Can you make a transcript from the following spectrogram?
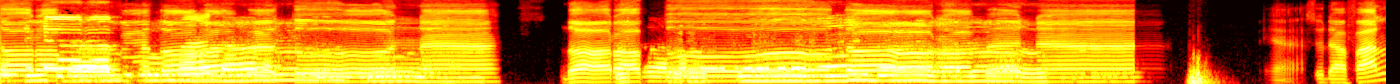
darabtuma darabatuna. Darabtu darabna. Ya, sudah hafal?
